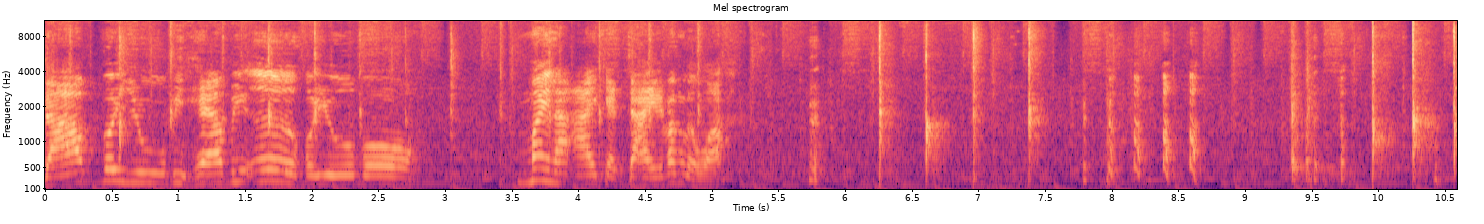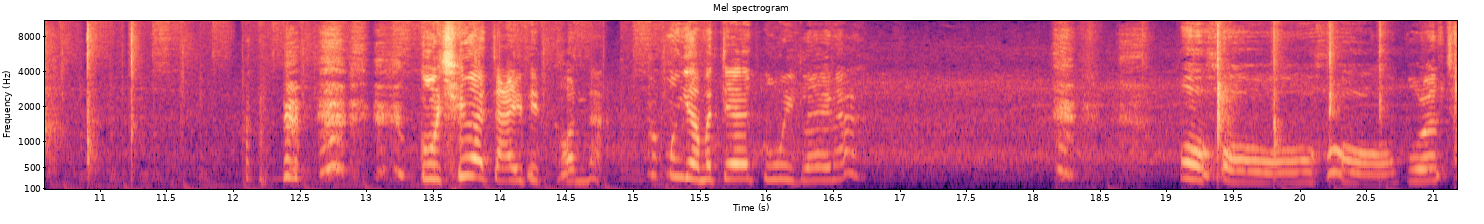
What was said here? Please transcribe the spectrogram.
W be happier for you bro ไม่ละอายแก่ใจบ้างเหรอวะ กูเชื่อใจผิดคนอะ มึงอย่ามาเจอกูอีกเลยนะ โอ้โหโหกูแล้วช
